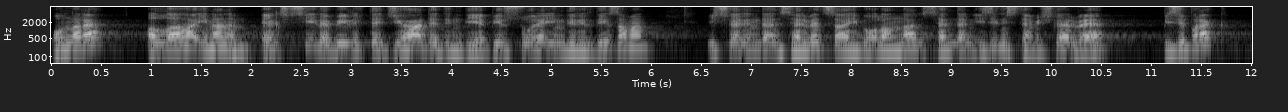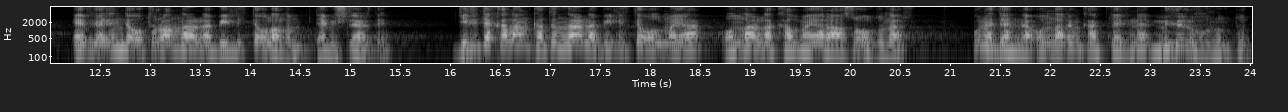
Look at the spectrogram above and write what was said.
Onlara Allah'a inanın, elçisiyle birlikte cihad edin diye bir sure indirildiği zaman içlerinden servet sahibi olanlar senden izin istemişler ve bizi bırak evlerinde oturanlarla birlikte olalım demişlerdi. Geride kalan kadınlarla birlikte olmaya, onlarla kalmaya razı oldular. Bu nedenle onların kalplerine mühür vuruldu.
